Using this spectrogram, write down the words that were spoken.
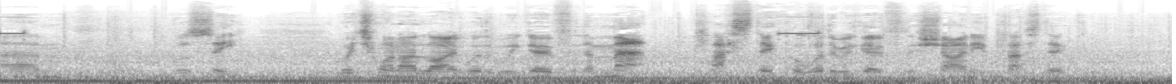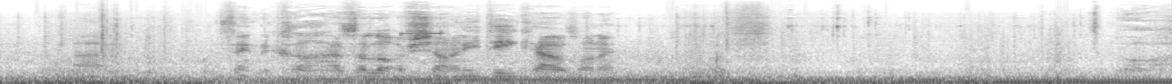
Um, we'll see which one I like, whether we go for the matte plastic or whether we go for the shiny plastic. Um, I think the car has a lot of shiny decals on it. Oh,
